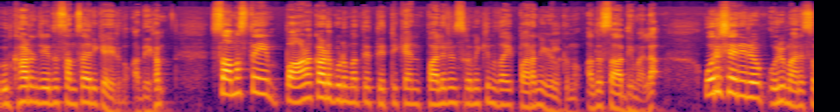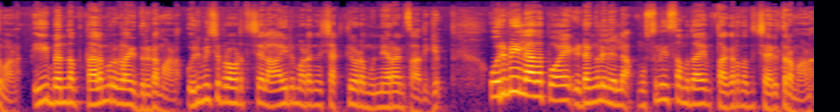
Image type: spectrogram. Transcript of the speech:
ഉദ്ഘാടനം ചെയ്ത് സംസാരിക്കുകയായിരുന്നു അദ്ദേഹം. സമസ്തയും പാണക്കാട് കുടുംബത്തെ തെറ്റിക്കാൻ പലരും ശ്രമിക്കുന്നതായി പറഞ്ഞു കേൾക്കുന്നു. അത് സാധ്യമല്ല. ഒരു ശരീരവും ഒരു മനസ്സുമാണ്. ഈ ബന്ധം തലമുറകളായി ദൃഢമാണ്. ഒരുമിച്ച് പ്രവർത്തിച്ചാൽ ആയിരം മടങ്ങ് ശക്തിയോടെ മുന്നേറാൻ സാധിക്കും. ഒരുമയില്ലാതെ പോയ ഇടങ്ങളിലെല്ലാം മുസ്ലിം സമുദായം തകർന്നത് ചരിത്രമാണ്.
